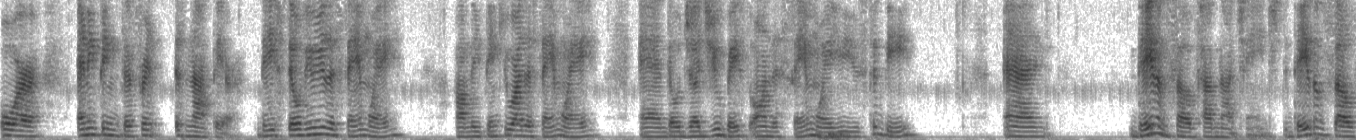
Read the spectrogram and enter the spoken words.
or anything different is not there. They still view you the same way um, they think you are the same way and they'll judge you based on the same way you used to be. And they themselves have not changed. They themselves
